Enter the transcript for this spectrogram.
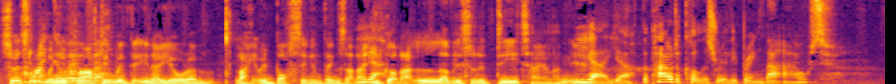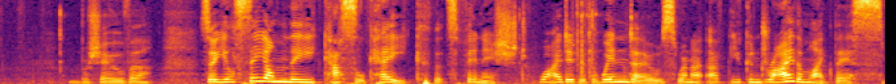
So it's like when you're go over. crafting with, you know, your um, like embossing and things like that. Yeah. You've got that lovely sort of detail, haven't you? Yeah, yeah. The powder colours really bring that out. Brush over. So you'll see on the castle cake that's finished, what I did with the windows, when I, I've, you can dry them like this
